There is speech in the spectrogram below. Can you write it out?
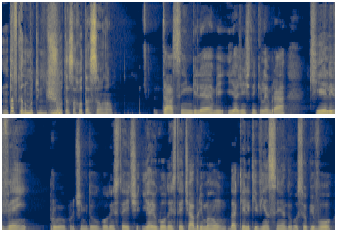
não tá ficando muito enxuta essa rotação, não? Tá sim, Guilherme, e a gente tem que lembrar que ele vem pro, pro time do Golden State e aí o Golden State abre mão daquele que vinha sendo o seu pivô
